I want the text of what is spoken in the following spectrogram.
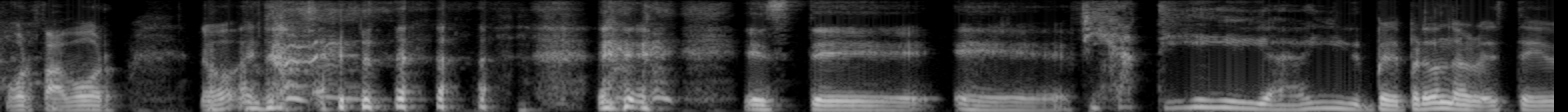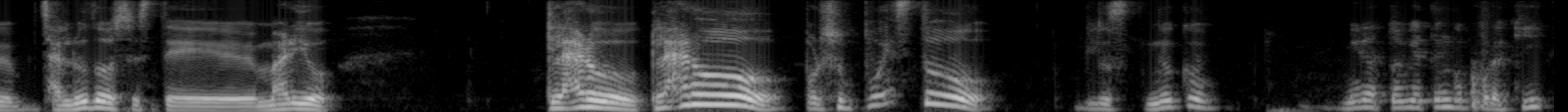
por favor. ¿No? Entonces, este, eh, fíjate, ahí, perdón, este, saludos, este, Mario. Claro, claro, por supuesto. Los, mira, todavía tengo por aquí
